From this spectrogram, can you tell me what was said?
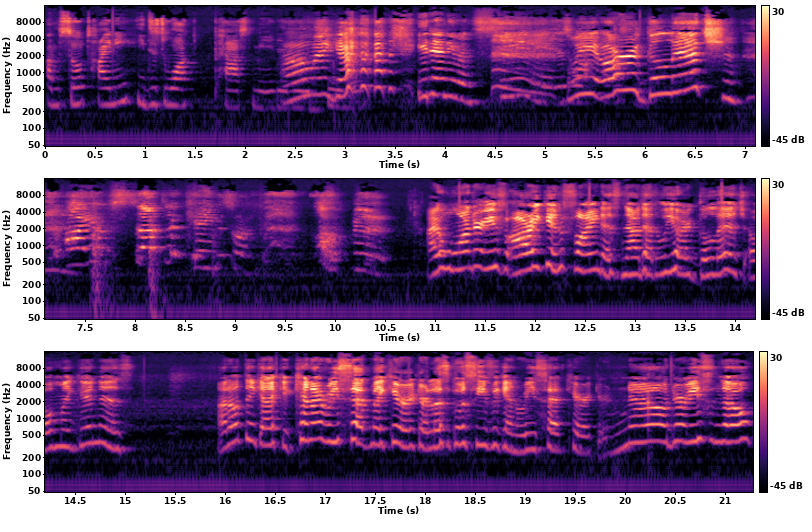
I'm so tiny. He just walked past me. Didn't Oh my see me. gosh! He didn't even see me. We are glitch! I am such a king son. Oh. I wonder if Ari can find us now that we are glitch. Oh my goodness. I don't think I can. Can I reset my character? Let's go see if we can reset character. No, there is no.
